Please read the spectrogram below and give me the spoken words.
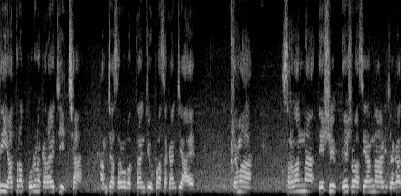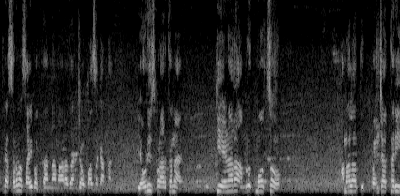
ती यात्रा पूर्ण करायची इच्छा आमच्या सर्व भक्तांची उपासकांची आहे. तेव्हा सर्वांना देशी देशवासियांना आणि जगातल्या सर्व साई भक्तांना महाराजांच्या उपासकांना एवढीच प्रार्थना आहे की येणारा अमृत महोत्सव आम्हाला पंच्याहत्तरी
